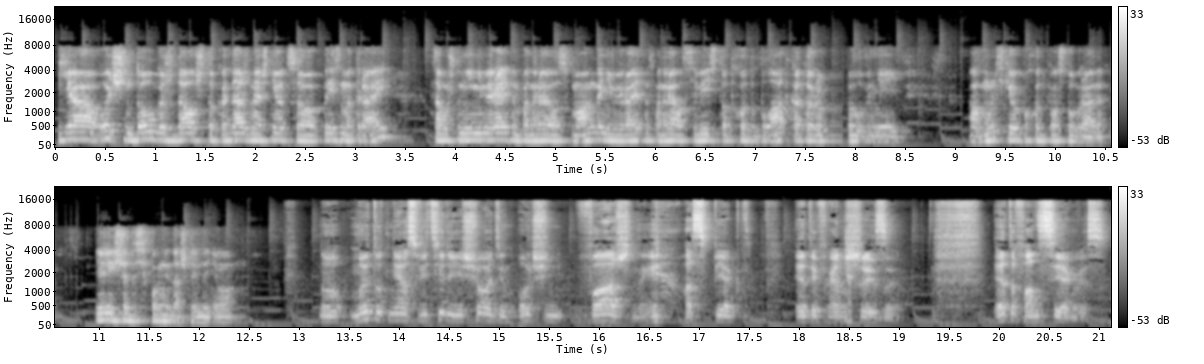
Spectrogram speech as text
Я очень долго ждал, что когда же начнется Призма Драй, потому что мне невероятно понравилась манга, невероятно понравился весь тот ход Блад, который был в ней. А в мультике его, походу, просто убрали. Или еще до сих пор не дошли до него. Но мы тут не осветили еще один очень важный аспект этой франшизы. Это фан-сервис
